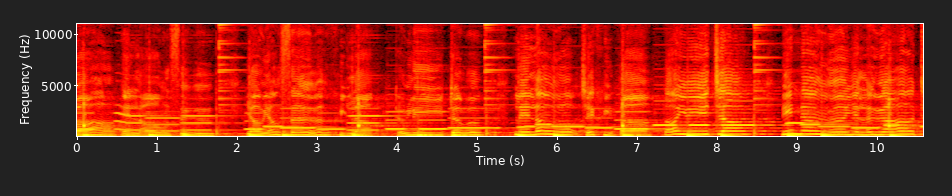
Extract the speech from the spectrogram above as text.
ဘာအလောင်စုယောင်ယောင်ဆခီလာဒုံလီတုံလေလောချေခီတာတာရွေချာဒီနာရလကားထ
